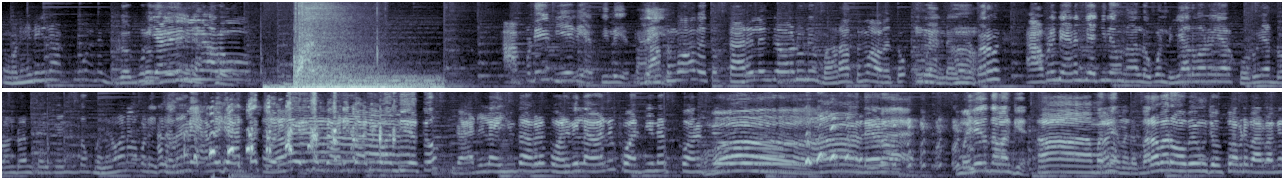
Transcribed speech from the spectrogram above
કોને નહીં રાખવું અને ગગુડિયાને નહીં હાલો. આપણે બે વેચી લઈએ. તારા હાથમાં આવે તો તારે લઈને જવાનું ને મારા હાથમાં આવે તો હું. લઈને. બરાબર? આપણે બેને વેચી લેવું આ લોકો નહીં હાલવાનું યાર. ખોટું યાર ડોન ડોન કરી કરી તો બનાવવાના આપણે. ચલો. ગાડી લાવી તો આપણે ફોરવી લાવવાની. Fortuner Scorpio. મળીએ તો તમારે હા મળે મળે બરાબર હવે હું જોઉં છું. આપણે બાર વાગે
